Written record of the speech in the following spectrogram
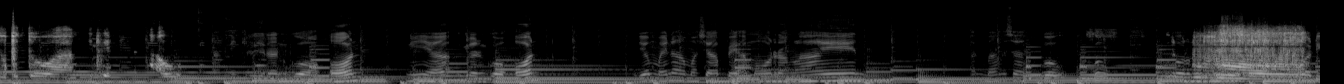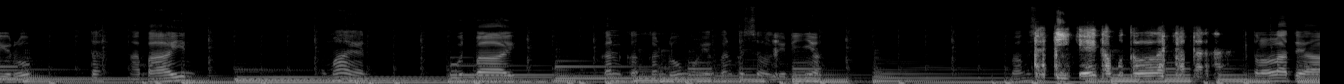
ngebut doang. Jadi tahu. Tapi giliran gua on, nih ya, giliran gua on, dia main sama siapa sama orang lain. Kan bangsat, gua gua, gua baru di gua di room tah ngapain? Mau main? Goodbye. Kan kan, kan dongo ya kan kesel jadinya. Bangsa jadi kayak kamu telat telat ya.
